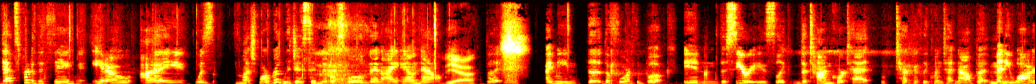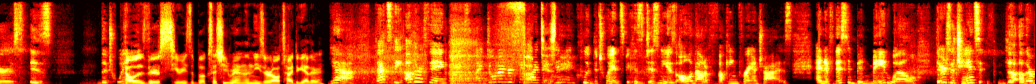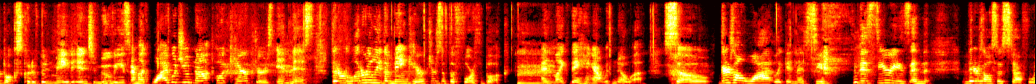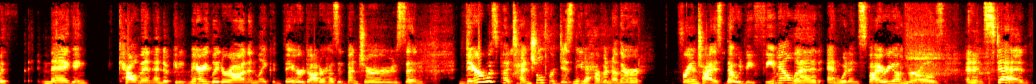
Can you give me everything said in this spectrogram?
That's part of the thing. You know, I was much more religious in middle school than I am now. Yeah, But I mean, the the fourth book in the series, like the Time Quartet, technically quintet now, but Many Waters is the twin. Oh, is there a series of books that she's written, and these are all tied together? Yeah, that's the other thing. I don't understand why they Disney. didn't include the twins because Disney is all about a fucking franchise. And if this had been made well, there's a chance it, the other books could have been made into movies. And I'm like, why would you not put characters in this that are literally the main characters of the fourth book? Hmm. And like they hang out with Noah. So there's a lot like in this this series, and there's also stuff with Meg and Calvin end up getting married later on, and like their daughter has adventures, and there was potential for Disney to have another franchise that would be female led and would inspire young girls, and instead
